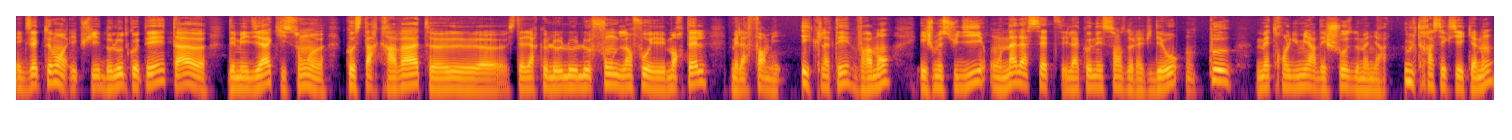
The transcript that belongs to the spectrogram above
Exactement. Et puis de l'autre côté, tu as euh, des médias qui sont euh, costard cravate, euh, c'est-à-dire que le, le, fond de l'info est mortel, mais la forme est éclatée vraiment. Et je me suis dit, on a l'asset et la connaissance de la vidéo, on peut mettre en lumière des choses de manière ultra sexy et canon.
